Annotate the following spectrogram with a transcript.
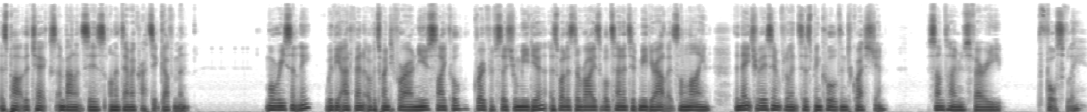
as part of the checks and balances on a democratic government. More recently, with the advent of a 24 hour news cycle, growth of social media, as well as the rise of alternative media outlets online, the nature of this influence has been called into question. Sometimes very forcefully.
